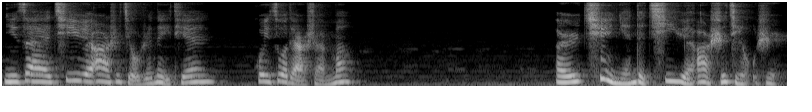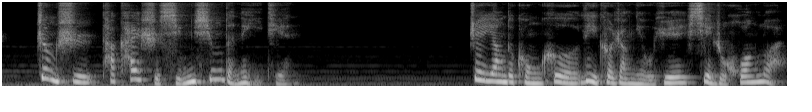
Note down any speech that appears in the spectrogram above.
你在七月二十九日那天会做点什么？”而去年的七月二十九日，正是他开始行凶的那一天。这样的恐吓立刻让纽约陷入慌乱，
